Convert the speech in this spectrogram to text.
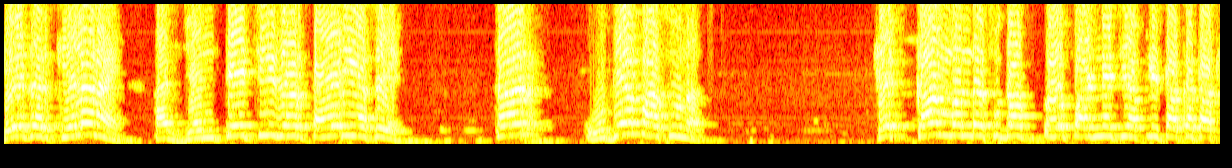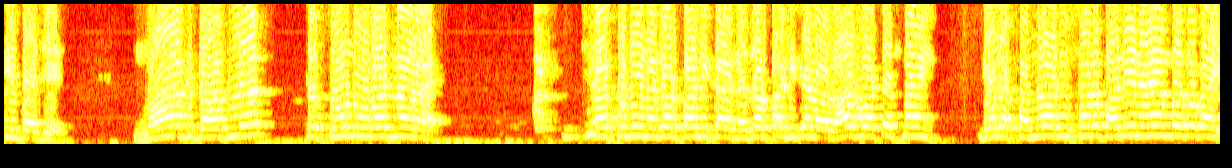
हे जर केलं नाही आणि जनतेची जर तयारी असेल तर उद्यापासूनच हे काम बंद सुद्धा पाडण्याची आपली ताकद असली पाहिजे. नाग दाबलं तर तोंड उघडणार आहे. ज्या कोणी नगरपालिका आहे नगरपालिकेला लाज वाटत नाही गेल्या पंधरा दिवसानं पाणी नाही अंबाजोगाई.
